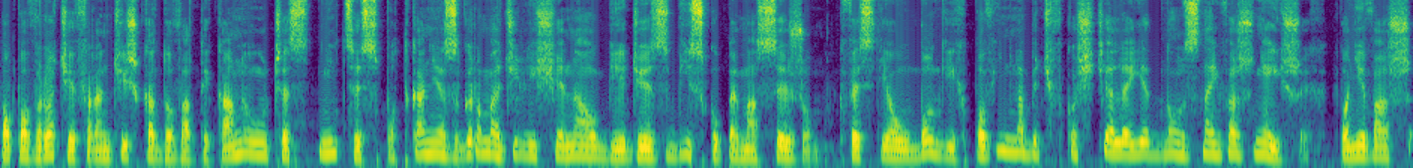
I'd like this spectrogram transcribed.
Po powrocie Franciszka do Watykanu uczestnicy spotkania zgromadzili się na obiedzie z biskupem Asyżu. Kwestia ubogich powinna być w Kościele jedną z najważniejszych, ponieważ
